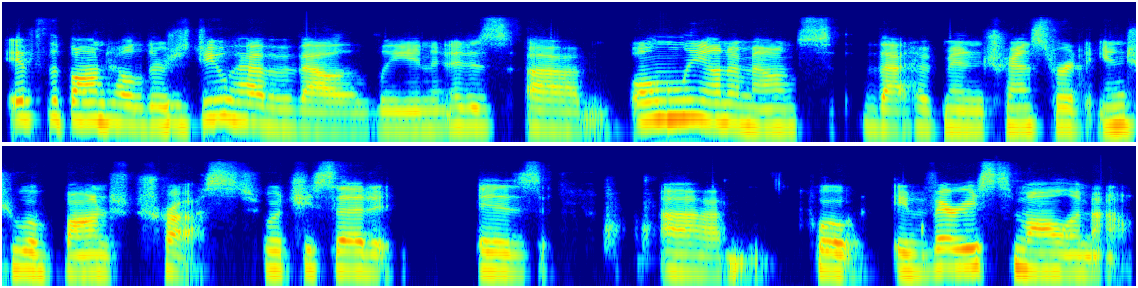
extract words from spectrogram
if the bondholders do have a valid lien, it is um, only on amounts that have been transferred into a bond trust, which he said is, um, quote, a very small amount.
